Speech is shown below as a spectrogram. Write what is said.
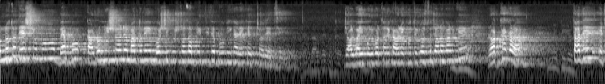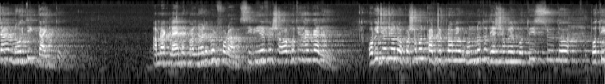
উন্নত দেশসমূহ ব্যাপক কার্বন নিঃসরণের মাধ্যমে বৈশ্বিক উষ্ণতা বৃদ্ধিতে ভূমিকা রেখে চলেছে। জলবায়ু পরিবর্তনের কারণে ক্ষতিগ্রস্ত জনগণকে রক্ষা করা তাদের এটা নৈতিক দায়িত্ব। আমরা ক্লাইমেট ভালনারেবল ফোরাম, সিবিএফ এর সভাপতি থাকাকালে অভিযোজন ও প্রশমন কার্যক্রমে উন্নত দেশসমূহের প্রতিশ্রুত প্রতি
